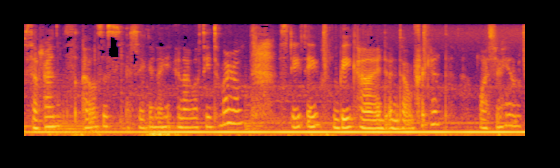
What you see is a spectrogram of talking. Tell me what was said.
So, friends, I will just say goodnight, and I will see you tomorrow. Stay safe, be kind, and don't forget, wash your hands.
